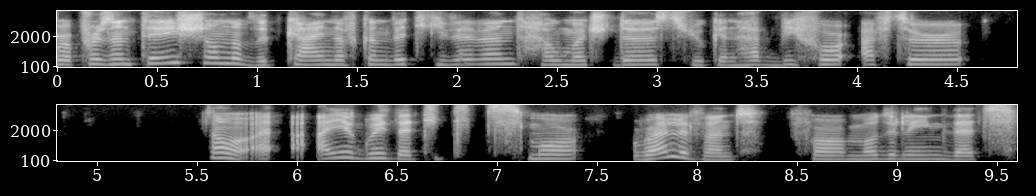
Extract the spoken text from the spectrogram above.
representation of the kind of convective event, how much dust you can have before, after. No, I, I agree that it's more relevant for modeling that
